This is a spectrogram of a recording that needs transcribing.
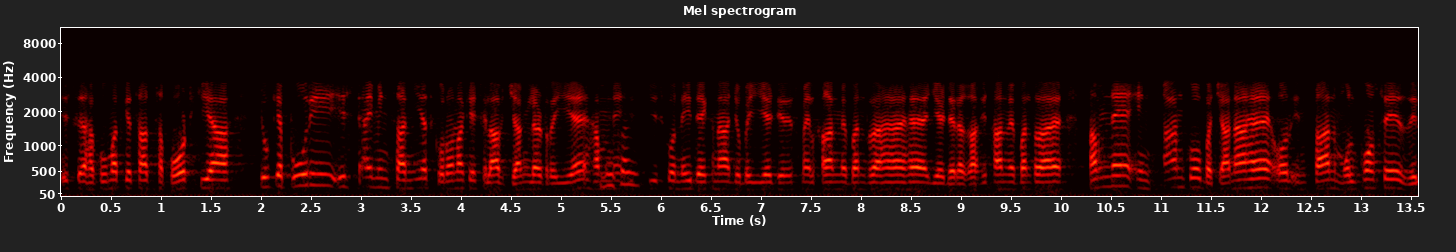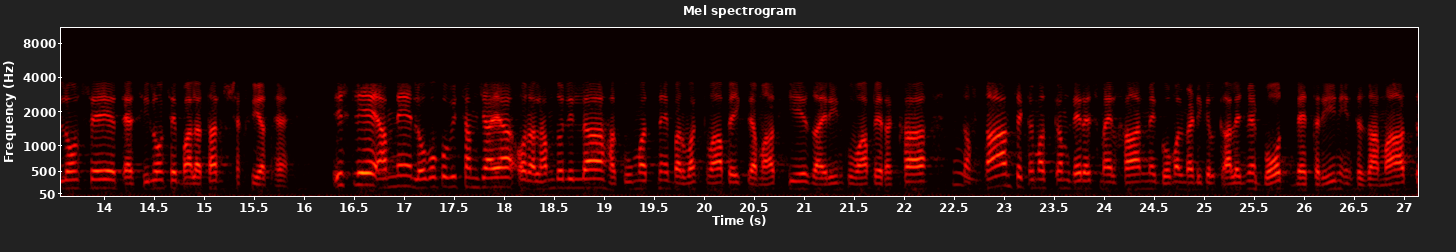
اس حکومت کے ساتھ سپورٹ کیا کیونکہ پوری اس ٹائم انسانیت کورونا کے خلاف جنگ لڑ رہی ہے۔ ہم نے اس چیز کو نہیں دیکھنا جو بھئی یہ ڈیر اسماعیل خان میں بن رہا ہے یہ ڈیر غازی خان میں بن رہا ہے۔ ہم نے انسان کو بچانا ہے اور انسان ملکوں سے ضلعوں سے تحصیلوں سے بالاتر شخصیت ہے۔ اس لیے ہم نے لوگوں کو بھی سمجھایا اور الحمدللہ حکومت نے بر وقت وہاں پہ اقدامات کیے زائرین کو وہاں پہ رکھا۔ تفتان سے کم از کم ڈیر اسماعیل خان میں گومل میڈیکل کالج میں بہت بہترین انتظامات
